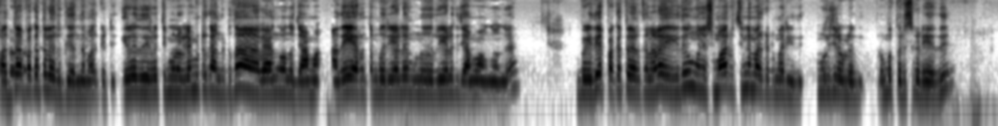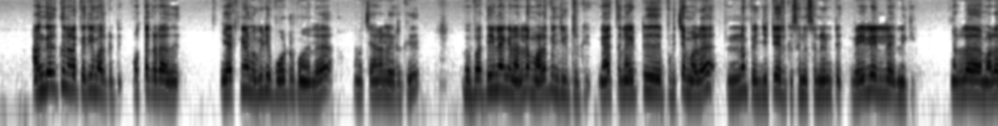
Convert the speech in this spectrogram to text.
ஃபத்தா பக்கத்துல இருக்குது அந்த மார்க்கெட்டு இருபது இருபத்தி மூணு கிலோமீட்டருக்கு அங்கிட்டு தான் வாங்குவாங்க ஜாமான். அதே இரநூத்தம்பது ரியாலு முந்நூறு ரியாலுக்கு ஜாமான் வாங்குவாங்க. இப்போ இதே பக்கத்தில் இருக்கனால இதுவும் கொஞ்சம் சுமார் சின்ன மார்க்கெட் மாதிரி இது. முறிஞ்சில் உள்ளது. ரொம்ப பெருசு கிடையாது. அங்கே இருக்குது நல்ல பெரிய மார்க்கெட்டு மொத்த கடை அது. ஏற்கனவே நம்ம வீடியோ போட்டிருப்போம் அதில். நம்ம சேனலில் இருக்குது இப்போ பார்த்தீங்கன்னா இங்கே நல்லா மழை பெஞ்சிக்கிட்டு இருக்கு. நேற்று நைட்டு பிடிச்ச மழை இன்னும் பெஞ்சிட்டே இருக்குது சின்ன சின்னன்ட்டு. வெயிலே இல்லை இன்னைக்கு. நல்லா மழை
